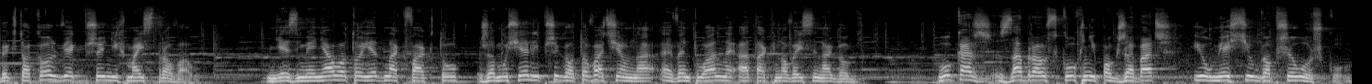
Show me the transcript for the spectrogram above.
by ktokolwiek przy nich majstrował. Nie zmieniało to jednak faktu, że musieli przygotować się na ewentualny atak nowej synagogi. Łukasz zabrał z kuchni pogrzebacz i umieścił go przy łóżku.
